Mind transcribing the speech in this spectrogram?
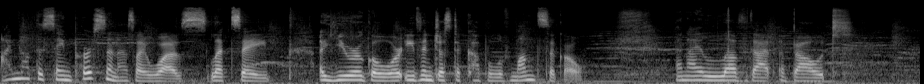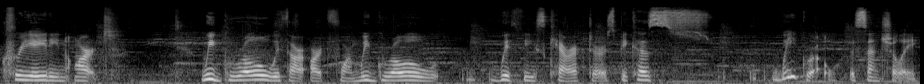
I'm not the same person as I was, let's say, a year ago or even just a couple of months ago. And I love that about creating art. We grow with our art form, we grow with these characters because we grow essentially.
